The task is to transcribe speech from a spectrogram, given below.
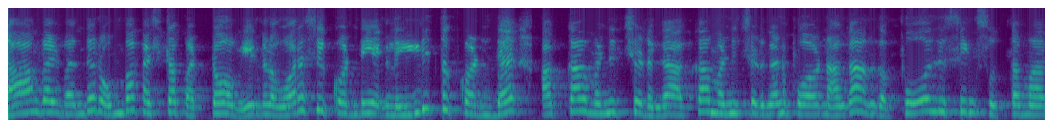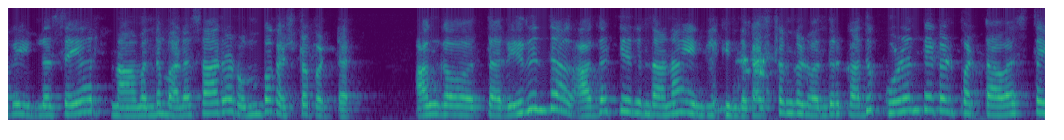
நாங்கள் வந்து ரொம்ப கஷ்டப்பட்டோம். எங்களை உரசி கொண்டு எங்களை இழுத்து கொண்டு அக்கா மன்னிச்சிடுங்க அக்கா மன்னிச்சிடுங்கன்னு போனாங்க. அங்க போலீசிங் சுத்தமாக இல்ல சார். நான் வந்து மனசார ரொம்ப கஷ்டப்பட்டேன். அங்க ஒருத்தர் இருந்து அதட்டு இருந்தானா எங்களுக்கு இந்த கஷ்டங்கள் வந்திருக்காது. குழந்தைகள் பட்ட அவஸ்தை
